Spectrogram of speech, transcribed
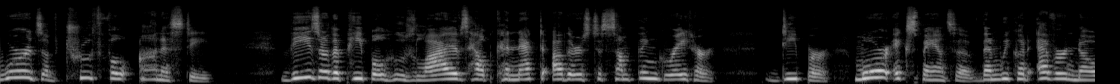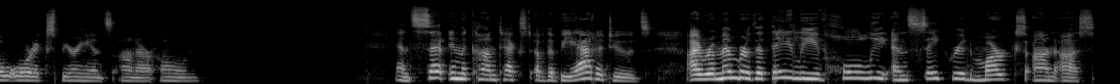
words of truthful honesty. These are the people whose lives help connect others to something greater, deeper, more expansive than we could ever know or experience on our own and set in the context of the Beatitudes, I remember that they leave holy and sacred marks on us,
